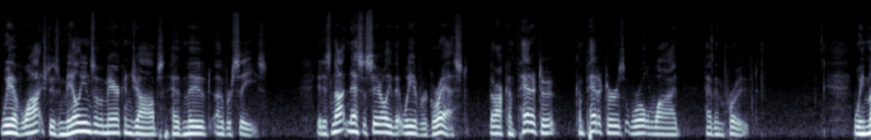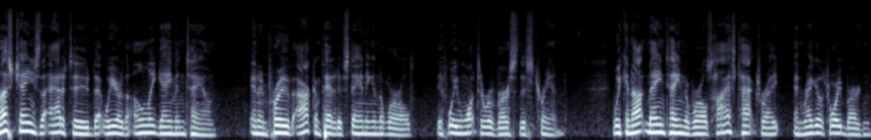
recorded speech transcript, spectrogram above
We have watched as millions of American jobs have moved overseas. It is not necessarily that we have regressed, but our competitor, competitors worldwide have improved. We must change the attitude that we are the only game in town and improve our competitive standing in the world if we want to reverse this trend. We cannot maintain the world's highest tax rate and regulatory burden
